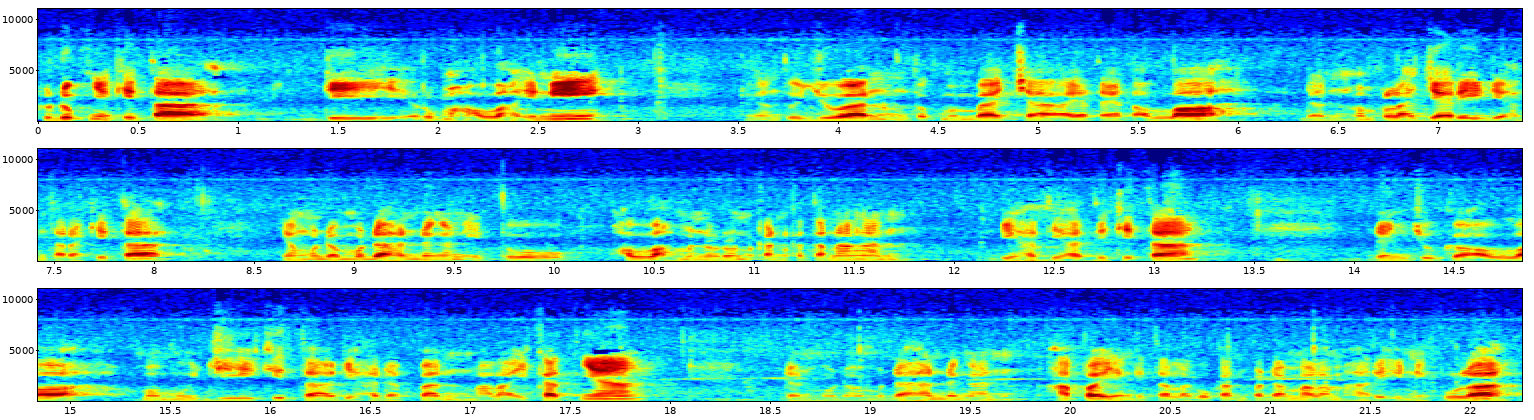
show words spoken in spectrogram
duduknya kita di rumah Allah ini dengan tujuan untuk membaca ayat-ayat Allah dan mempelajari di antara kita yang mudah-mudahan dengan itu Allah menurunkan ketenangan di hati-hati kita dan juga Allah memuji kita di hadapan malaikatnya dan mudah-mudahan dengan apa yang kita lakukan pada malam hari ini pula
